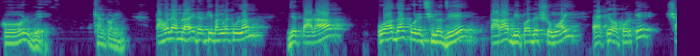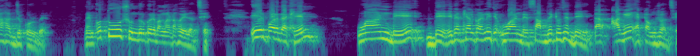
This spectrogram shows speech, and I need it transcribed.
করবে। খেয়াল করেন। তাহলে আমরা এটার কি বাংলা করলাম? যে তারা ওয়াদা করেছিল যে তারা বিপদের সময় একে অপরকে সাহায্য করবে। দেন কত সুন্দর করে বাংলাটা হয়ে যাচ্ছে। এরপরে দেখেন ওয়ান ডে দে এবার খেয়াল করেনি যে ওয়ান ডে সাবজেক্ট হচ্ছে দে তার আগে একটা অংশ আছে।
